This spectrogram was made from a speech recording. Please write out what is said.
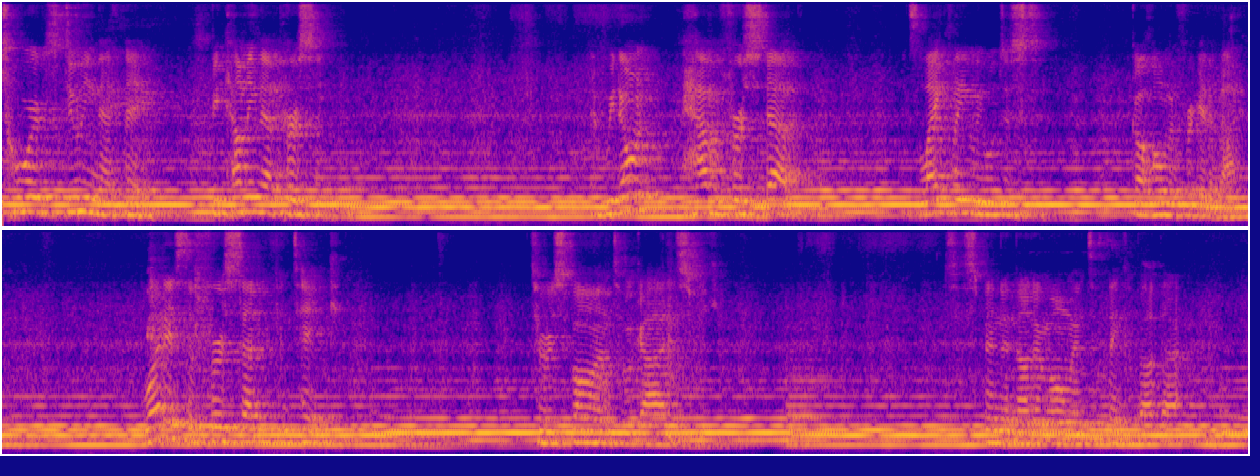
towards doing that thing, becoming that person? If we don't have a first step, it's likely we will just go home and forget about it. What is the first step you can take to respond to what God is speaking? So spend another moment to think about that.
